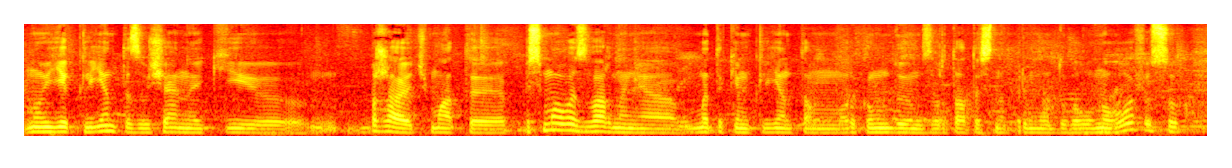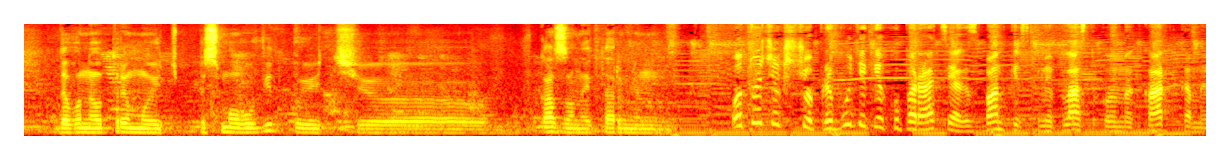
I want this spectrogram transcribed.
Ну є клієнти, звичайно, які е, бажають мати письмове звернення. Ми таким клієнтам рекомендуємо звертатись напряму до головного офісу, де вони отримують письмову відповідь е, вказаний термін Отож, якщо при будь-яких операціях з банківськими пластиковими картками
